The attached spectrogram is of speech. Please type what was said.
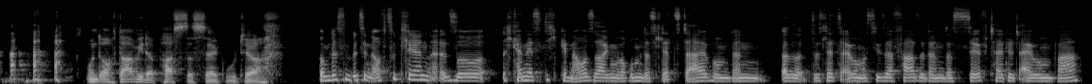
Und auch da wieder passt das sehr gut, ja. Um das ein bisschen aufzuklären, also ich kann jetzt nicht genau sagen, warum das letzte Album dann, also das letzte Album aus dieser Phase dann das Self-Titled-Album war,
